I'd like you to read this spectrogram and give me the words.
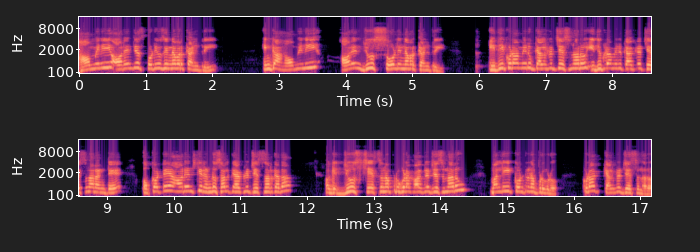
how many oranges produce in our country ఇంకా how many orange juice sold in our country ఇది కూడా మీరు క్యాలిక్యులేట్ చేస్తున్నారు ఇది కూడా మీరు క్యాలిక్యులేట్ చేస్తున్నారంటే ఒకటే ఆరెంజ్కి రెండు సార్లు క్యాలిక్యులేట్ చేస్తున్నారు కదా? ఓకే జ్యూస్ చేస్తున్నప్పుడు కూడా క్యాలిక్యులేట్ చేస్తున్నారు మళ్ళీ కొంటున్నప్పుడు కూడా కూడా క్యాలిక్యులేట్ చేస్తున్నారు.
